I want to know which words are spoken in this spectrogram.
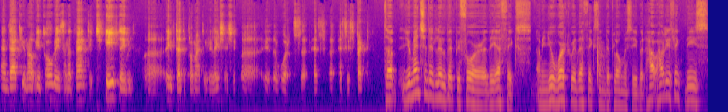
and that you know it's always an advantage if they uh, if the diplomatic relationship uh, works uh, as as expected. So you mentioned it a little bit before the ethics. I mean, you worked with ethics in diplomacy, but how how do you think these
